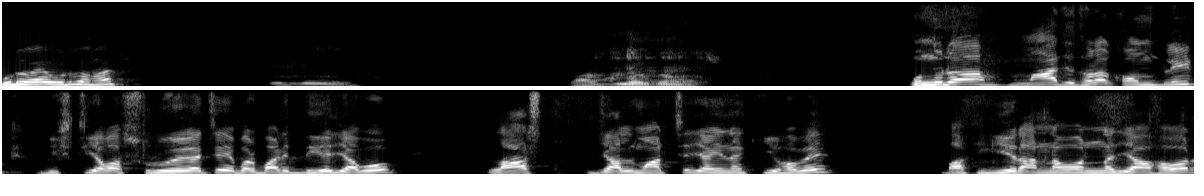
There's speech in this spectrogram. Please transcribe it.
উঠবে ভাই, উঠবে মাছ? বন্ধুরা, মাছ ধরা কমপ্লিট বৃষ্টি আবার শুরু হয়ে গেছে, এবার বাড়ির দিকে যাব। লাস্ট জাল মারছে, জানি না কি হবে। বাকি গিয়ে রান্না বান্না যা হওয়ার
